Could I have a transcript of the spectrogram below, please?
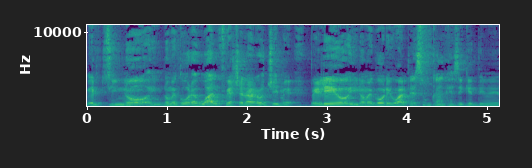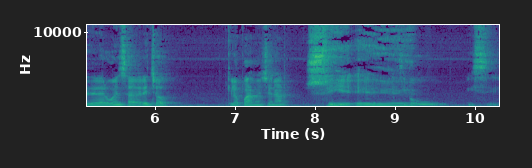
el- Si no, no me cobra igual. Fui ayer a la noche y me peleo y no me cobra igual. ¿Tenés un canje así que te dé vergüenza haber hecho? Que lo puedas mencionar. Sí, eh... Tipo, uh, sí.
